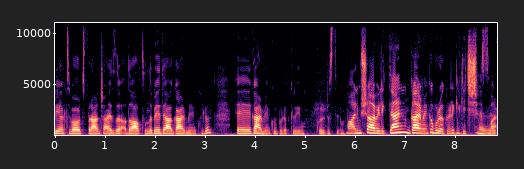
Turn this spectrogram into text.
Realty World Franchise adı altında BDA Gayrimenkul'ün e, gayrimenkul brokerıyım, kurucusuyum. Mali müşavirlikten gayrimenkul broker'a geçişimiz Evet, var.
